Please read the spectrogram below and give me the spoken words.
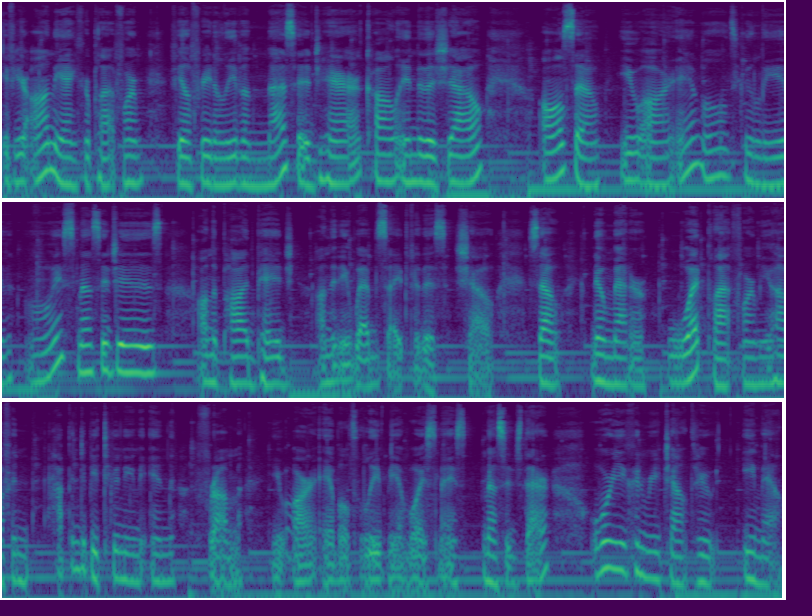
If you're on the Anchor platform, feel free to leave a message here, call into the show. Also, you are able to leave voice messages on the pod page on the new website for this show. So, no matter what platform you happen, happen to be tuning in from, you are able to leave me a voice mes- message there, or you can reach out through email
